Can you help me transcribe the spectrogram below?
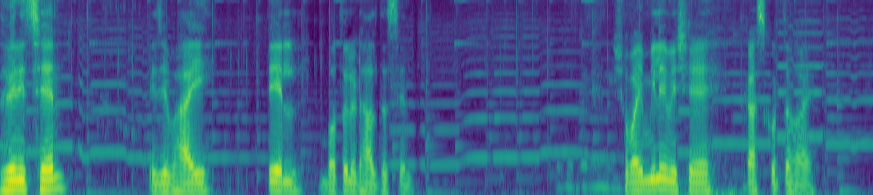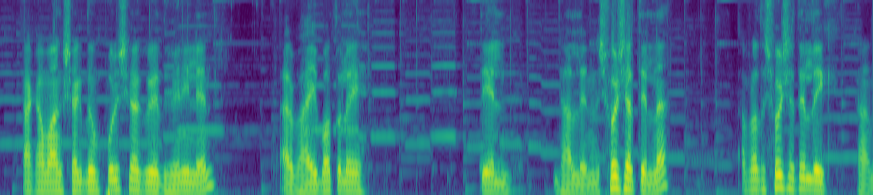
ধুয়ে নিচ্ছেন। এই যে ভাই তেল বোতলে ঢালতেছেন। সবাই মিলেমিশে কাজ করতে হয়। কাকা মাংস একদম পরিষ্কার করে ধুয়ে নিলেন আর ভাই বোতলে তেল ঢাললেন। সরিষার তেল না? আপনারা তো সরিষার তেল দিয়ে খান।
